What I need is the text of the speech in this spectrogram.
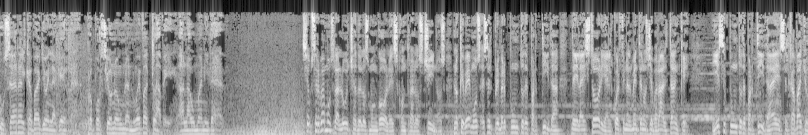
Usar al caballo en la guerra proporciona una nueva clave a la humanidad. Si observamos la lucha de los mongoles contra los chinos, lo que vemos es el primer punto de partida de la historia, el cual finalmente nos llevará al tanque. Y ese punto de partida es el caballo.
